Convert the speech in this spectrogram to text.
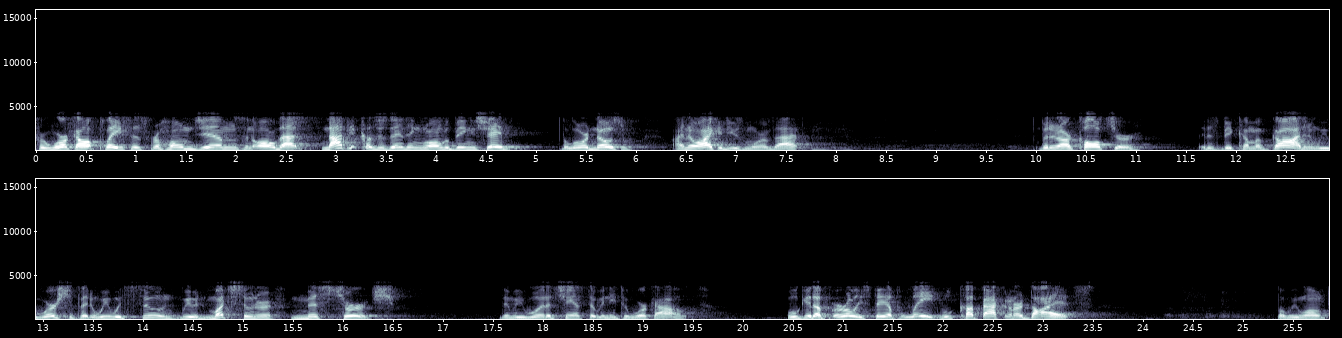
for workout places, for home gyms, and all that. Not because there's anything wrong with being in shape. The Lord knows I know I could use more of that. But in our culture, it has become of God, and we worship it, and we would soon, we would much sooner miss church than we would a chance that we need to work out. We'll get up early, stay up late, we'll cut back on our diets, but we won't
